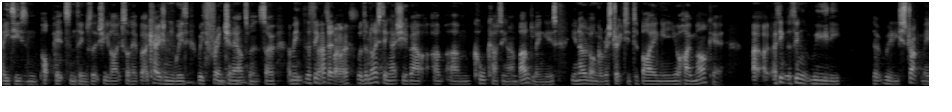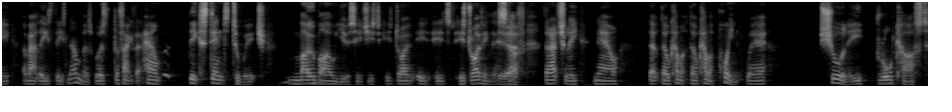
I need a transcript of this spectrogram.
80s and pop hits and things that she likes on it, but occasionally with with French announcements. So, I mean, the thing That's that nice. well, the nice thing actually about um, um, cord cutting and unbundling is you're no longer restricted to buying in your home market. I- I, I think the thing that really that really struck me about these these numbers was the fact that how the extent to which mobile usage is is, is, is driving this stuff. That actually now there'll come a, there'll come a point where surely broadcast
